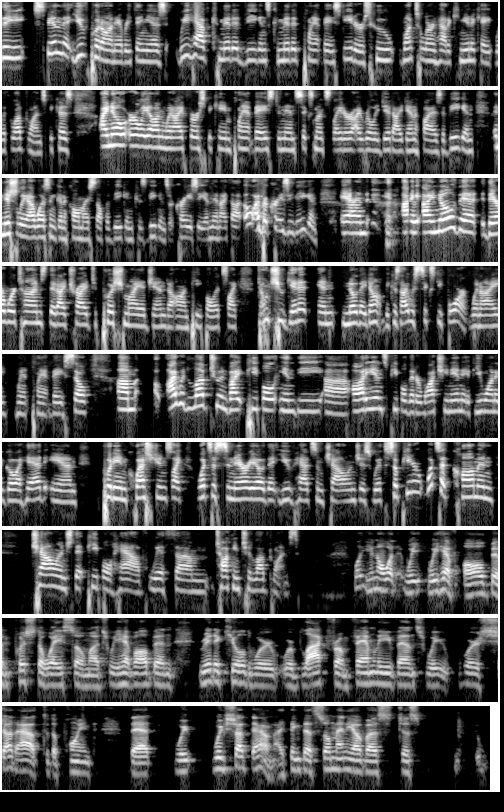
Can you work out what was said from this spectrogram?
the spin that you've put on everything is we have committed vegans, committed plant based eaters who want to learn how to communicate with loved ones. Because I know early on when I first became plant based, and then six months later, I really did identify as a vegan. Initially, I wasn't going to call myself a vegan because vegans are crazy. And then I thought, oh, I'm a crazy vegan. And I, I know that there were times that I tried to push my agenda on people. It's like, don't you get it? And no, they don't, because I was 64 when I went plant based. So um, I would love to invite people in the uh, audience, people that are watching in, if you want to go ahead and put in questions like what's a scenario that you've had some challenges with. So, Peter, what's a common challenge that people have with um, talking to loved ones? Well, you know what? We we have all been pushed away so much. We have all been ridiculed. We're we're blocked from family events. We we're shut out to the point that we we've shut down. I think that so many of us just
